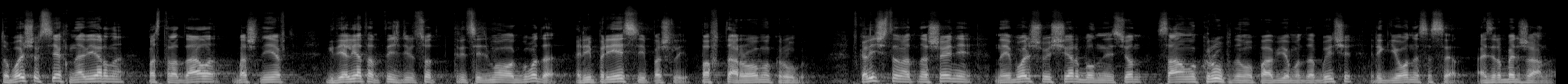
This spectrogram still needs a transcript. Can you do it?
то больше всех, наверное, пострадала Башнефть, где летом 1937 года репрессии пошли по второму кругу. В количественном отношении наибольший ущерб был нанесен самому крупному по объему добычи региону СССР – Азербайджану.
